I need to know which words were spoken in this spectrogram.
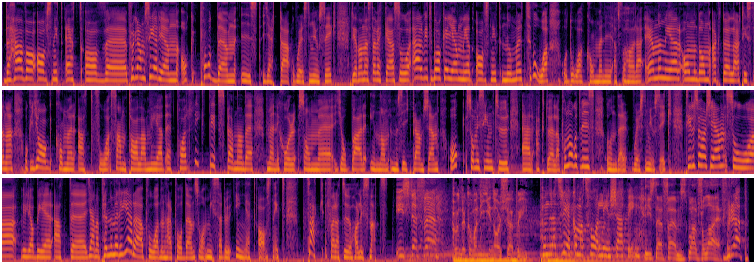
Det här var avsnitt ett av eh, programserien och podden East Hjärta Where's the Music. Redan nästa vecka så är vi tillbaka igen med avsnitt nummer två och då kommer ni att få höra ännu mer om de aktuella artisterna och jag kommer att få samtala med ett par riktigt spännande människor som eh, jobbar inom musikbranschen och som i sin tur är aktuella på något vis under Where's the Music. Tills vi hörs igen så eh, vill jag be er att eh, gärna prenumerera på den här podden så missar du inget avsnitt. Tack för att du har lyssnat. East FM. 100,9 Norrköping. 103,2 Linköping. East FM. Squad for life. Brup.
